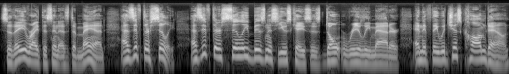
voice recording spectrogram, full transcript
So they write this in as demand, as if they're silly, as if their silly business use cases don't really matter. And if they would just calm down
